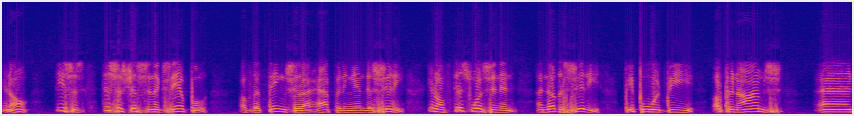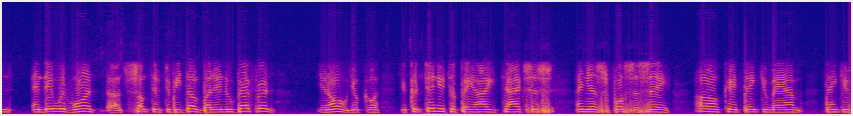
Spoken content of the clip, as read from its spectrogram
You know, this is this is just an example of the things that are happening in the city. You know, if this wasn't in another city, people would be up in arms and and they would want uh, something to be done. But in New Bedford, you know, you you continue to pay high taxes, and you're supposed to say, oh, "Okay, thank you, ma'am, thank you,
